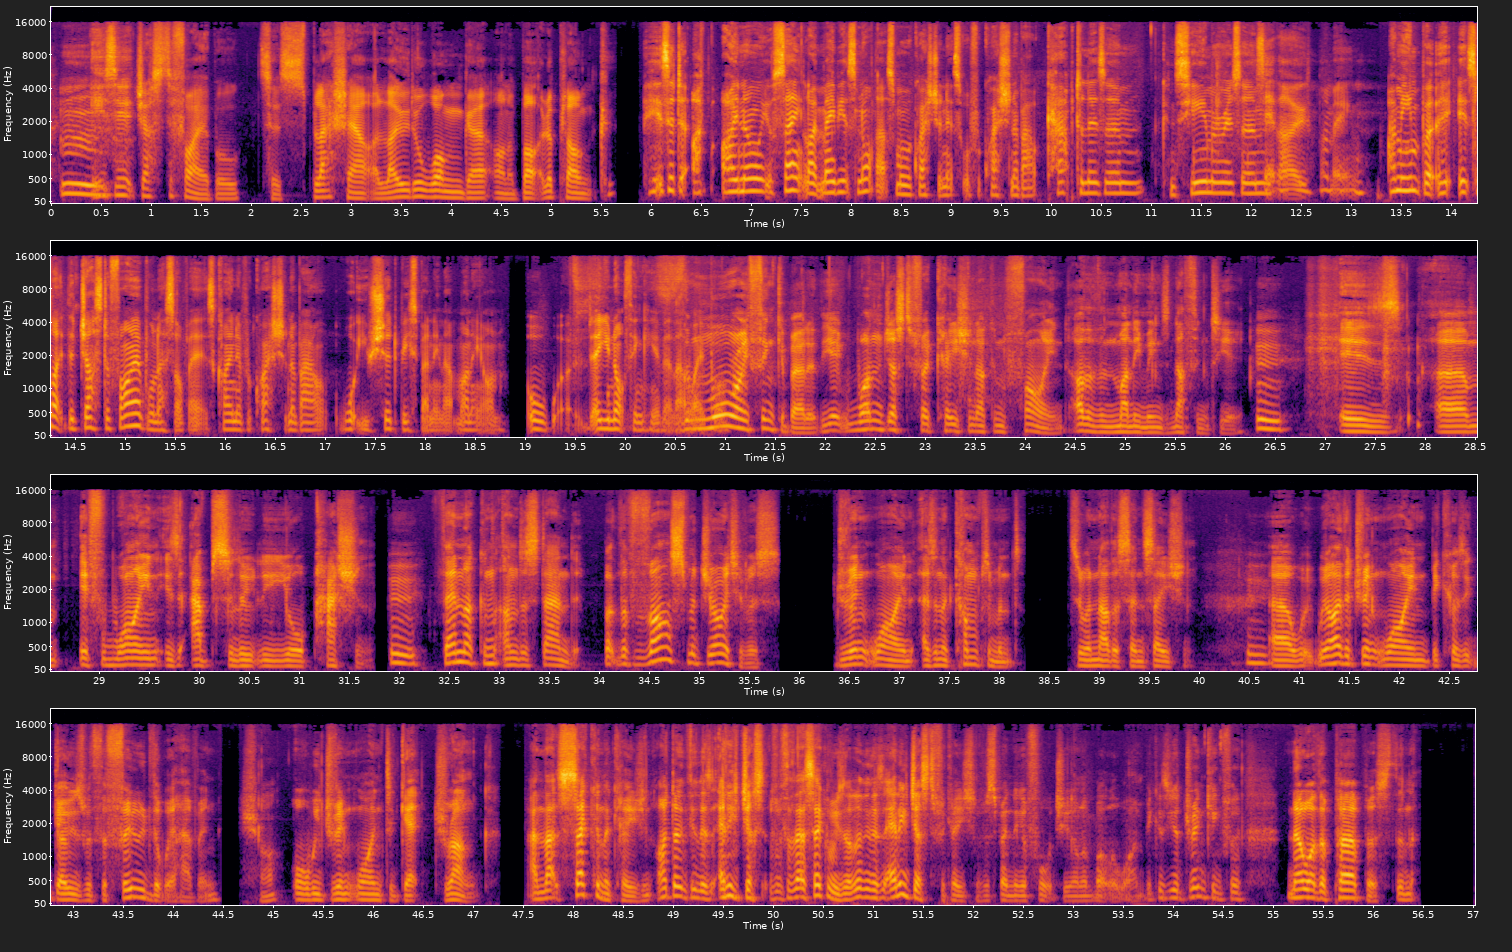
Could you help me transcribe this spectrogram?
Mm. Is it justifiable to splash out a load of wonga on a bottle of plonk? Is it? I, I know what you're saying. Like maybe it's not that small a question. It's sort of a question about capitalism, consumerism. Is it though? I mean, I mean, but it- it's like the justifiableness of it. It's kind of a question about what you should be spending that money on. or are you not thinking of it that the way? The more I think about it, the one justification I can find, other than money means nothing to you, Mm. is um, if wine is absolutely your passion, Mm. then I can understand it. But the vast majority of us drink wine as an accompaniment to another sensation. Mm. Uh, we, we either drink wine because it goes with the food that we're having, Sure. or we drink wine to get drunk. And that second occasion, I don't think there's any just for that second reason. I don't think there's any justification for spending a fortune on a bottle of wine because you're drinking for no other purpose than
